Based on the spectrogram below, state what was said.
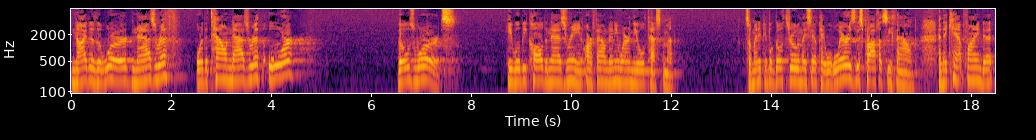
neither the word Nazareth or the town Nazareth or those words, he will be called a Nazarene, are found anywhere in the Old Testament. So many people go through and they say, okay, well, where is this prophecy found? And they can't find it.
